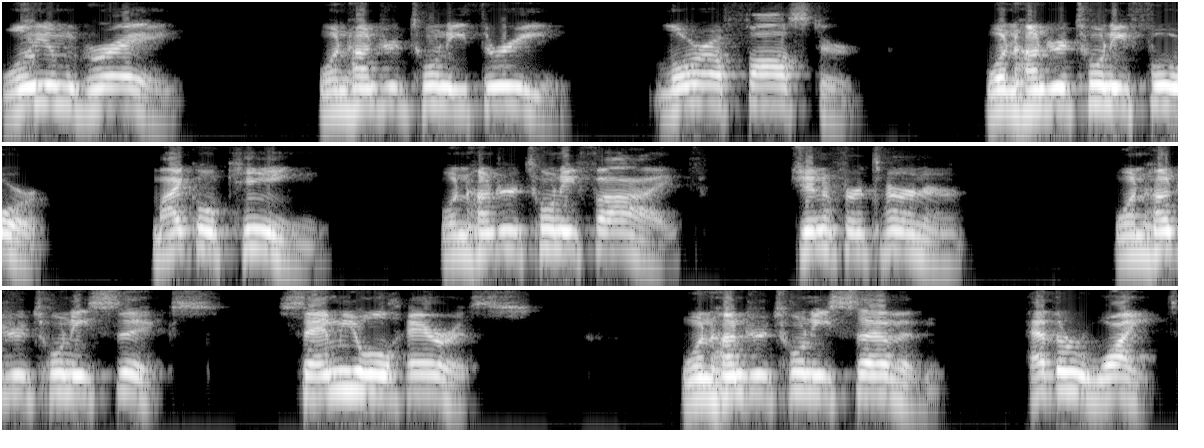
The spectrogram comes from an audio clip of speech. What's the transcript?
William Gray. 123, Laura Foster. 124, Michael King. 125, Jennifer Turner. 126, Samuel Harris. 127, Heather White.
